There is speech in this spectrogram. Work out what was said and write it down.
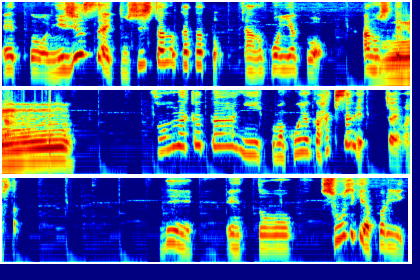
えっと、20歳年下の方と、あの、婚約を、あの、してうた。そんな方に、まあ、婚約破棄されちゃいました。で、えっと、正直やっぱり、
